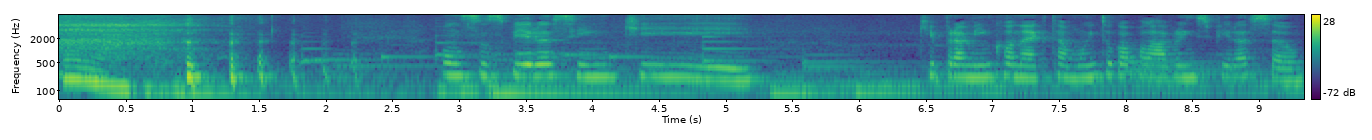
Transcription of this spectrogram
um suspiro assim que que para mim conecta muito com a palavra inspiração.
